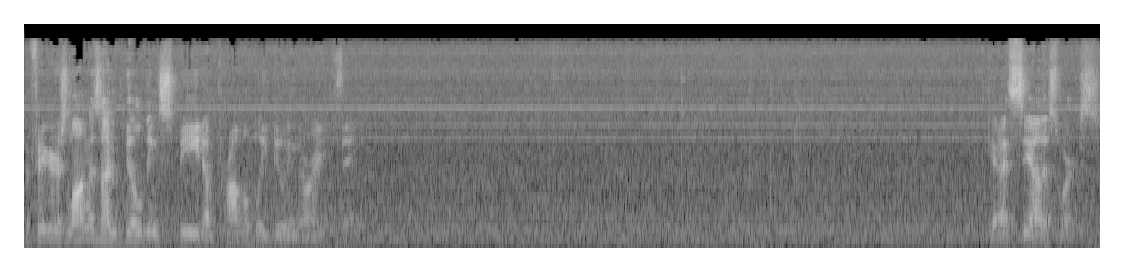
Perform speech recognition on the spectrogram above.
I figure as long as I'm building speed, I'm probably doing the right thing. Okay, let's see how this works.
